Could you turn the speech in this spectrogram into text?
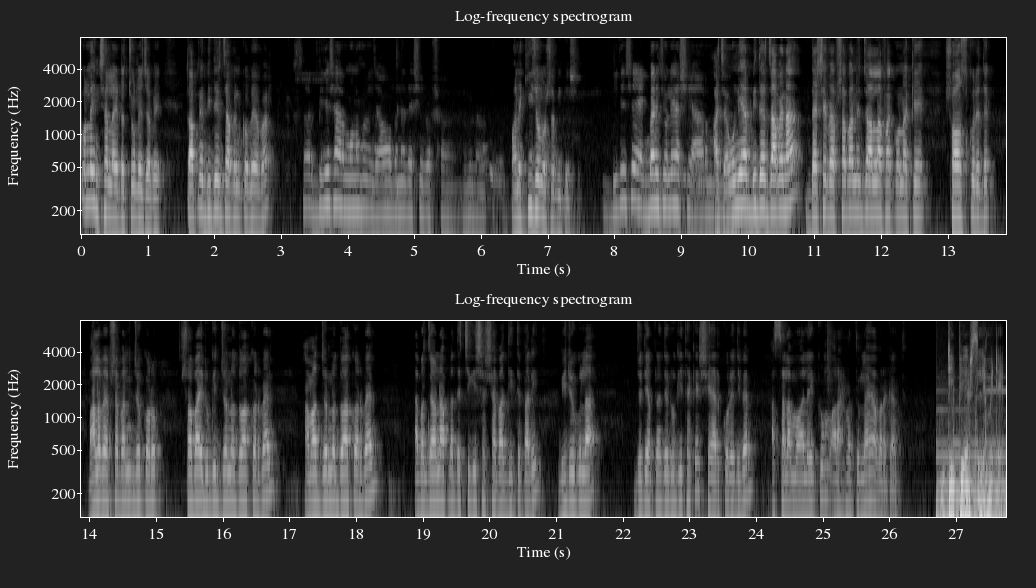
করলে ইনশাল্লাহ এটা চলে যাবে। তো আপনি বিদেশ যাবেন কবে আবার? স্যার বিদেশে আর মনে হয় যাওয়া হবে না দেশি ব্যবসা এগুলো। মানে কি সমস্যা বিদেশে? বিদেশে একবারে চলে আসি আর আচ্ছা উনি আর বিদেশ যাবে না। দেশে ব্যবসা বাণিজ্য আল্লাহ পাক ওনাকে সহজ করে দেখ ভালো ব্যবসা বাণিজ্য করুক। সবাই রুগীর জন্য দোয়া করবেন আমার জন্য দোয়া করবেন। এবং যেন আপনাদের চিকিৎসা সেবা দিতে পারি। ভিডিওগুলা যদি আপনাদের রুগী থাকে শেয়ার করে দিবেন। আসসালামু আলাইকুম আ রহমতুল্লাহ আবরকাত ডিপিআরস লিমিটেড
